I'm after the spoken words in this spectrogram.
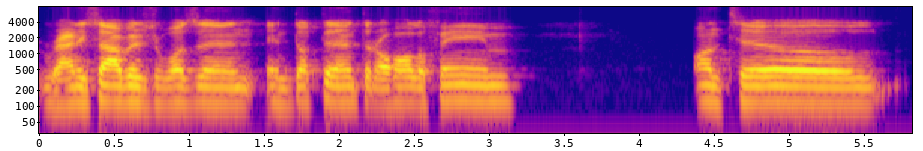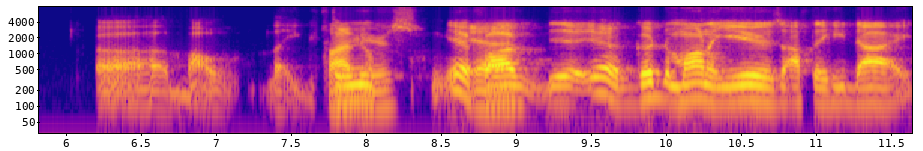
Randy Savage wasn't inducted into the Hall of Fame until uh, about like five years. Yeah, yeah, five. Yeah, yeah, good amount of years after he died.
